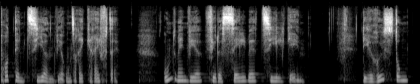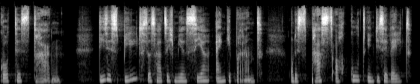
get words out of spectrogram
potenzieren wir unsere Kräfte. und wenn wir für dasselbe Ziel gehen. Die Rüstung Gottes tragen. Dieses Bild, das hat sich mir sehr eingebrannt und es passt auch gut in diese Welt.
